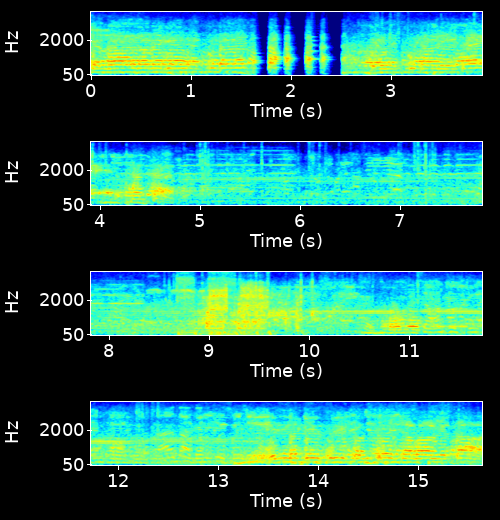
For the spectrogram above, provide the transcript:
चंद्रहाराच्या व्यासपीठावर त्या व्यासपीठावर येत आहे मंथन. साऊंड सिस्टीम पण खराब आहे. काय मैदान केसरी हिंदकेसरी संतोष सभा येतात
